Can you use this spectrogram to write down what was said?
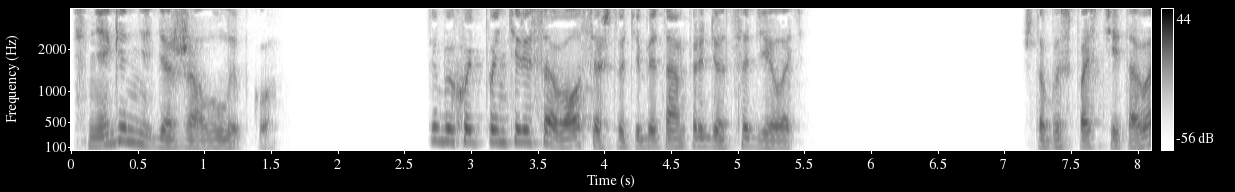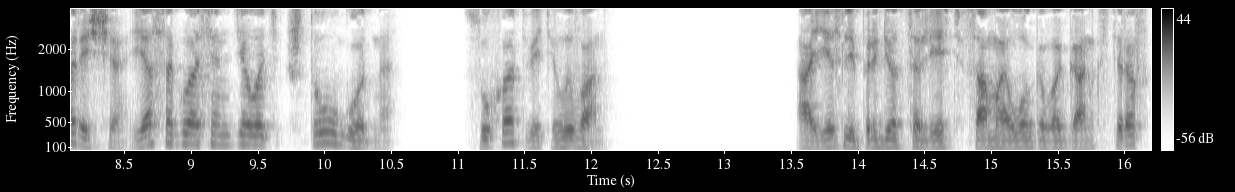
Снегин не сдержал улыбку. Ты бы хоть поинтересовался, что тебе там придется делать. Чтобы спасти товарища, я согласен делать что угодно, сухо ответил Иван. А если придется лезть в самое логово гангстеров?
